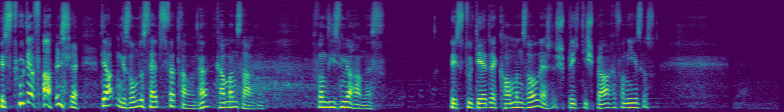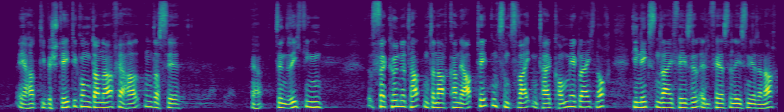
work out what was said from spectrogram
Bist du der Falsche? Der hat ein gesundes Selbstvertrauen, kann man sagen, von diesem Johannes. Bist du der, der kommen soll? Er spricht die Sprache von Jesus. Er hat die Bestätigung danach erhalten, dass er ja, den richtigen verkündet hat und danach kann er abtreten. Zum zweiten Teil kommen wir gleich noch. Die nächsten drei Verse, äh, Verse lesen wir danach.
